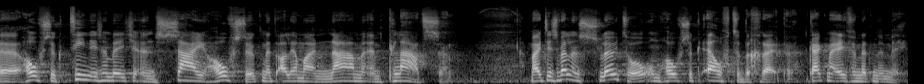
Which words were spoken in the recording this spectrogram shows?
Uh, hoofdstuk 10 is een beetje een saai hoofdstuk met alleen maar namen en plaatsen. Maar het is wel een sleutel om hoofdstuk 11 te begrijpen. Kijk maar even met me mee.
